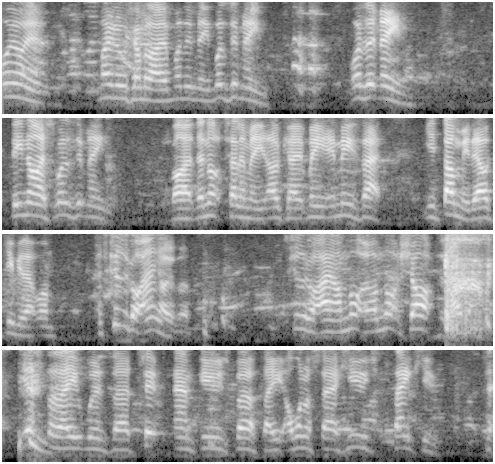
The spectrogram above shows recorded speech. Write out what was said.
Oi, oi. May lo chamay. What does it mean? What does it mean? What does it mean? Be nice. What does it mean? Right, they're not telling me. Okay, it, mean, it means that you've done me there. I'll give you that one. It's because I got hangover. It's because I got. hang- I'm not. I'm not sharp today. Yesterday was uh, Tip and Bew's birthday. I want to say a huge thank you to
